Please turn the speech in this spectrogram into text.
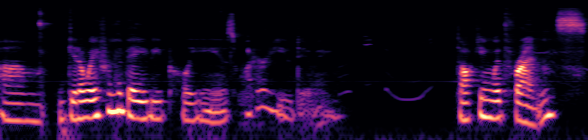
Um, get away from the baby, please. What are you doing? Talking with friends.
